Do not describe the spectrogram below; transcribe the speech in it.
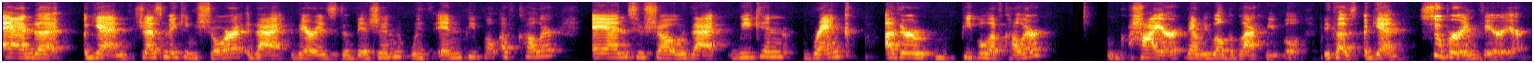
And uh, again, just making sure that there is division within people of color, and to show that we can rank other people of color higher than we will the black people because again super inferior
